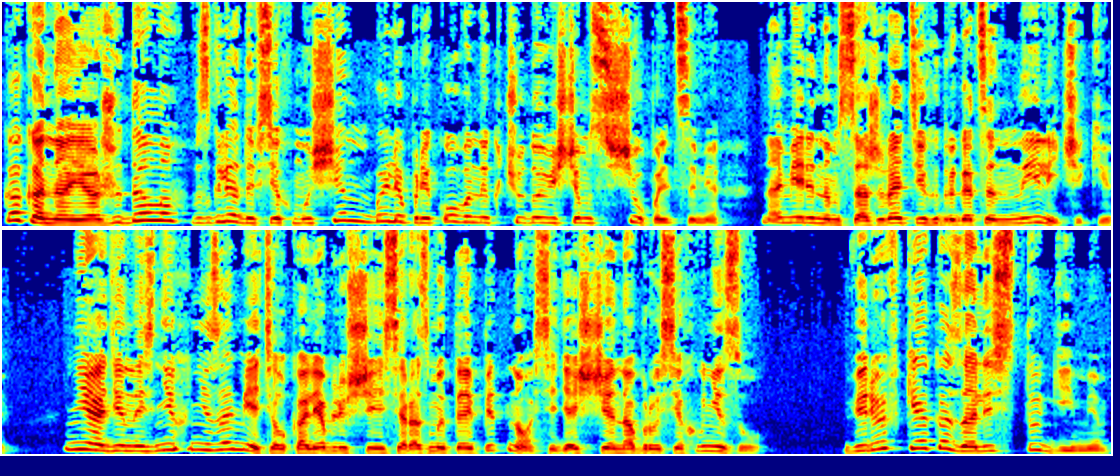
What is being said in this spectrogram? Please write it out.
Как она и ожидала, взгляды всех мужчин были прикованы к чудовищам с щупальцами, намеренным сожрать их драгоценные личики. Ни один из них не заметил колеблющееся размытое пятно, сидящее на брусьях внизу. Веревки оказались тугими,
